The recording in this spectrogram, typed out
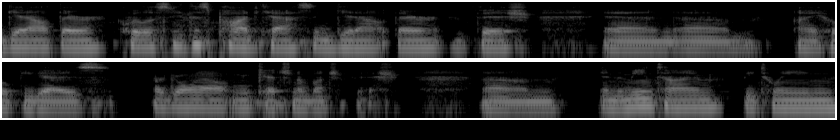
get out there, quit listening to this podcast, and get out there and fish. And um, I hope you guys are going out and catching a bunch of fish. Um, in the meantime, between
